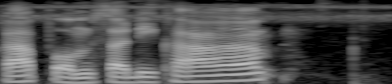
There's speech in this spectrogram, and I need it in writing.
ครับผม สวัสดีครับ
